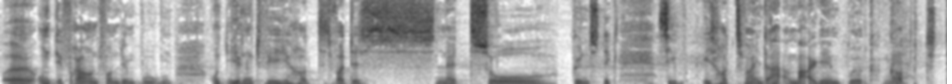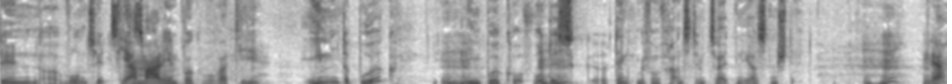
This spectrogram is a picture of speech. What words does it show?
äh, und die Frauen von den Buben. Und irgendwie hat, war das nicht so günstig. Sie ich hat zwar in der Amalienburg gehabt den äh, Wohnsitz, Die Amalienburg, wo war die? in der Burg, Mhm. im Burghof, wo das äh, Denkmal von Franz II. Ersten steht, Ja.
